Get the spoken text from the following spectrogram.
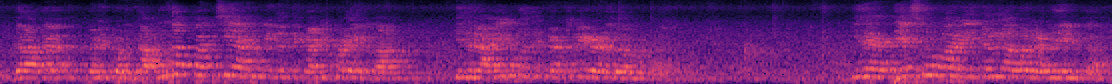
இதாக வெளிப்படுத்த அந்த பச்சை ஆன்மீகத்துக்கு அடிப்படையில் தான் இதில் ஐம்பது கட்டுரைகள் எழுதப்பட்டார் இதை தேசவாதிகள் அவர் எழுதியிருக்கார்.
